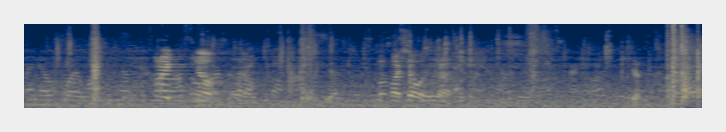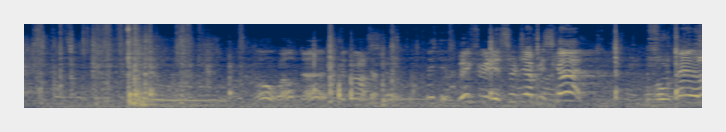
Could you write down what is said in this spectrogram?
I know who I want to become as a I- boss no. but I cannot. But myself is I Yep. Oh, well done. Good boss. Victory to Sir Geoffrey Scott over Faelan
